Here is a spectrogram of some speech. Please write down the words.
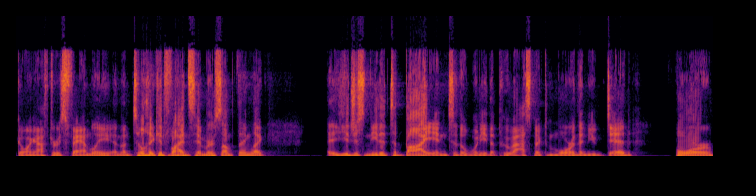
going after his family. And until they could find him or something like you just needed to buy into the winnie the pooh aspect more than you did for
